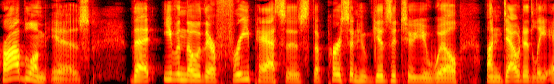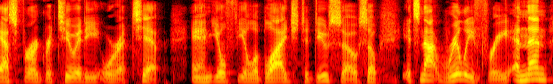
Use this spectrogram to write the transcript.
problem is that even though they're free passes, the person who gives it to you will undoubtedly ask for a gratuity or a tip, and you'll feel obliged to do so. So it's not really free. And then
